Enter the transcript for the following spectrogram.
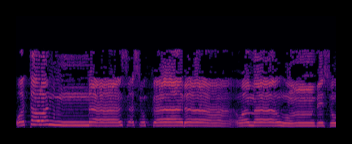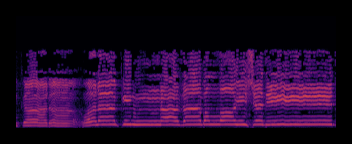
وترى الناس سكارا وما هم بسكارا ولكن عذاب الله شديد.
